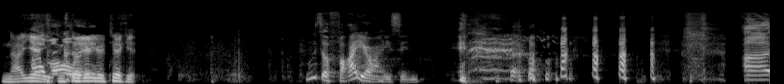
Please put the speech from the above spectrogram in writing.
Not yet. I'm You can still get your ticket. Who's a fire icing? Uh,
